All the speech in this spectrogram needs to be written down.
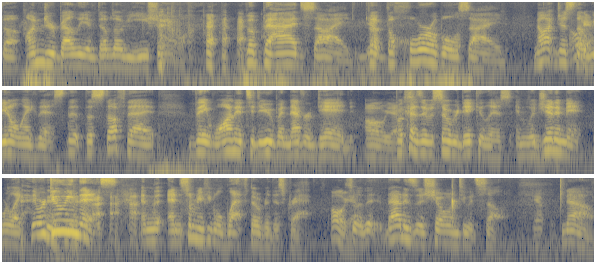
the underbelly of WWE show. the bad side, the the horrible side, not just the Oh, yeah. we don't like this, the the stuff that they wanted to do but never did Oh yeah. because it was so ridiculous and legitimate. We're like, they were doing this, and and so many people left over this crap. Oh yeah. So th- that is a show unto itself. Yep. Now,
